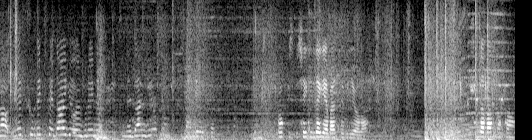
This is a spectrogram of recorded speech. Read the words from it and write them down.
Ya ve şuradaki fedayı öldürelim. Neden diyorsan sen de yeter. Çok pis bir şekilde gebertebiliyorlar. Şurada bak bakalım.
